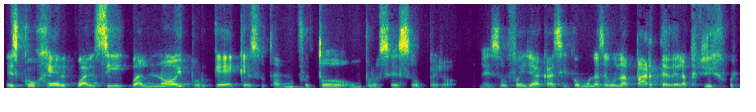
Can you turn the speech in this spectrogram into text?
escoger cuál sí, cuál no y por qué, que eso también fue todo un proceso, pero eso fue ya casi como una segunda parte de la película.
